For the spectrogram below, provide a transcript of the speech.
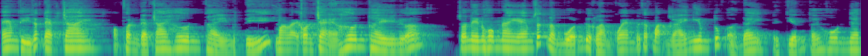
Em thì rất đẹp trai, có phần đẹp trai hơn thầy một tí, mà lại còn trẻ hơn thầy nữa cho nên hôm nay em rất là muốn được làm quen với các bạn gái nghiêm túc ở đây để tiến tới hôn nhân.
